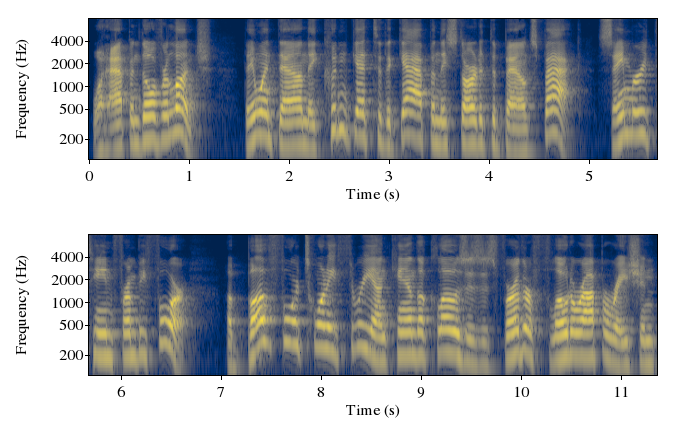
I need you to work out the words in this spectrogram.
What happened over lunch? They went down, they couldn't get to the gap, and they started to bounce back. Same routine from before. Above 423 on candle closes is further floater operation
